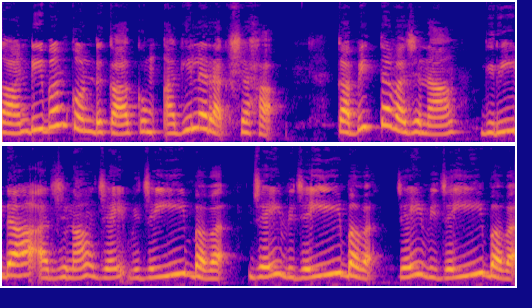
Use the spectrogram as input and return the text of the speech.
காண்டீபம் கொண்டு காக்கும் அகில ரக்ஷகா. கபித்த வஜனா கிரீடா அர்ஜுனா ஜெய் விஜயீபவ ஜெய் விஜயீபவ ஜெய் விஜயீபவ.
